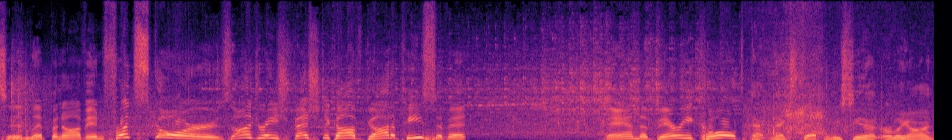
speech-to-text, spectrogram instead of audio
to Lipanov in front, scores! Andrei Svechnikov got a piece of it. And the Barrie Colts. That next step, and we've seen that early on.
